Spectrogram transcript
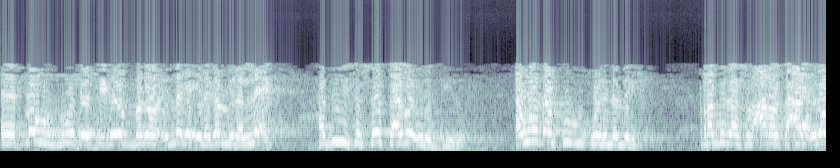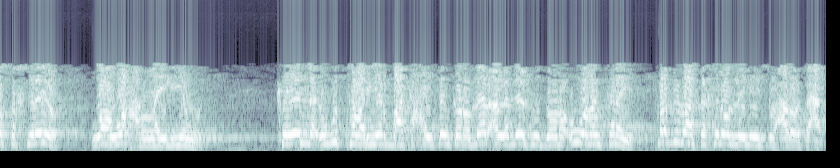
ee dhowr ruuxoo xoog badan oo innaga inaga mida le-eg hadduu isa soo taagoo ina diido. Awood aan ku muquunina melihi rabbi baa subxaana wa tacaala inoo sakhirayo waa wax layliyan wey keenna ugu tabar yar baa kaxaysan karo meel alle meeshuu doono u wadan karayo rabbi baa sakhiroo layliyey wa tacala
